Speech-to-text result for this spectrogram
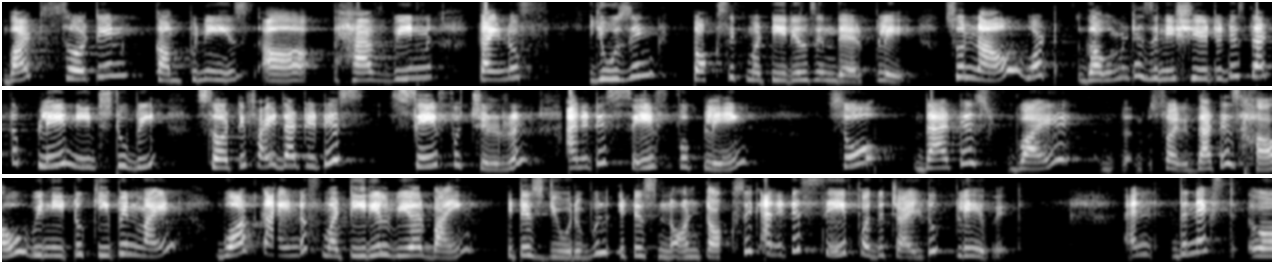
but certain companies uh, have been kind of using toxic materials in their play. So now what government has initiated is that the play needs to be certified that it is safe for children and it is safe for playing. So that is why, sorry, that is how we need to keep in mind what kind of material we are buying. It is durable, it is non-toxic and it is safe for the child to play with. And the next, uh,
